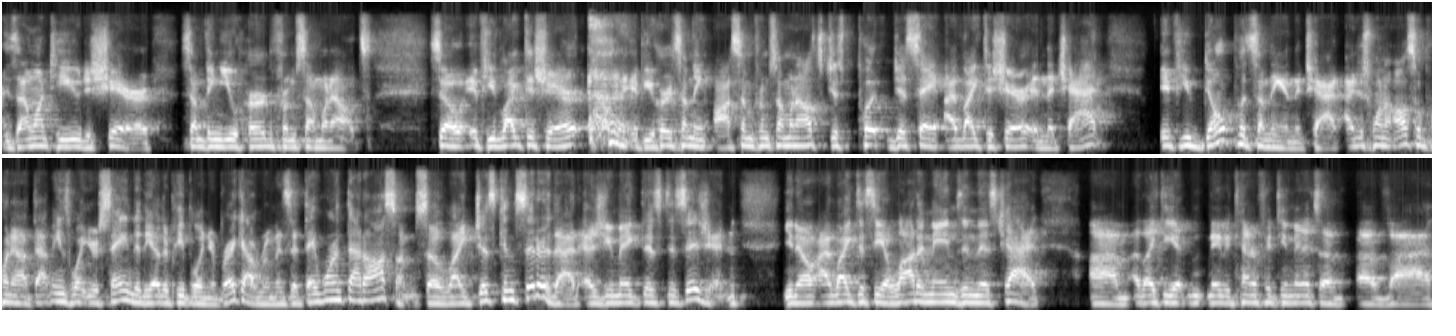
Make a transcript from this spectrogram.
is I want you to share something you heard from someone else. So if you'd like to share, if you heard something awesome from someone else, just put just say I'd like to share in the chat. If you don't put something in the chat, I just want to also point out that means what you're saying to the other people in your breakout room is that they weren't that awesome. So like just consider that as you make this decision. You know, I'd like to see a lot of names in this chat. Um, I'd like to get maybe 10 or 15 minutes of of uh,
